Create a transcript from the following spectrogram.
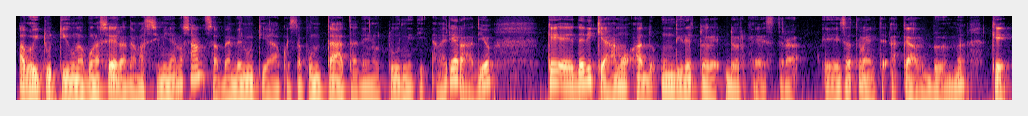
A voi tutti una buonasera da Massimiliano Sanza, benvenuti a questa puntata dei notturni di Ameria Radio che dedichiamo ad un direttore d'orchestra, esattamente a Carl Böhm, che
